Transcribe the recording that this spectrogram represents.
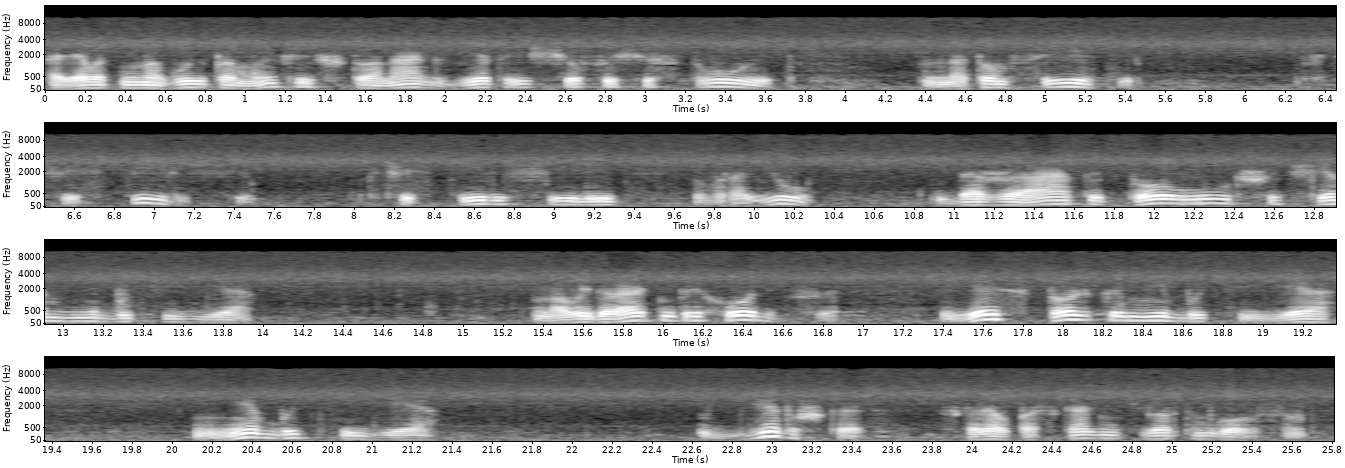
а я вот не могу и помыслить, что она где-то еще существует, на том свете, в чистилище, в чистилище или в раю. Даже ад и то лучше, чем небытие. Но выбирать не приходится. Есть только небытие, небытие. «Дедушка», — сказал Паскаль нетвердым голосом, —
